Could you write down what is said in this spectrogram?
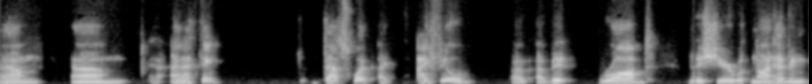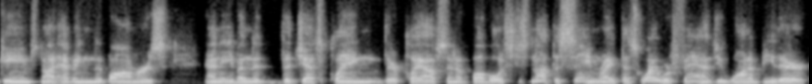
Um, um, and I think that's what I, I feel a, a bit robbed this year with not having games, not having the Bombers, and even the, the Jets playing their playoffs in a bubble. It's just not the same, right? That's why we're fans. You want to be there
